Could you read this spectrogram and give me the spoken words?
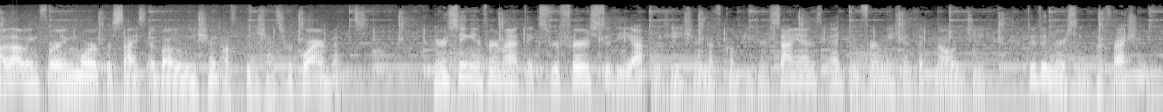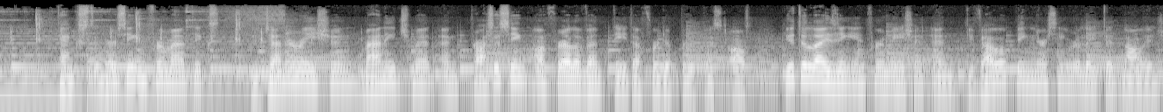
allowing for a more precise evaluation of patients' requirements. Nursing informatics refers to the application of computer science and information technology to the nursing profession. Thanks to nursing informatics, the generation, management, and processing of relevant data for the purpose of utilizing information and developing nursing related knowledge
